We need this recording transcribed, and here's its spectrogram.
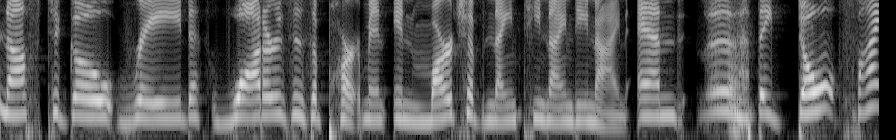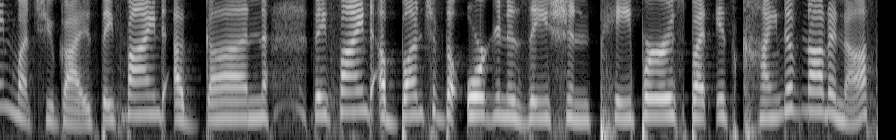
enough to go raid Waters' apartment in March of 1999. And ugh, they don't find much, you guys. They find a gun, they find a bunch of the organization papers, but it's kind of not enough.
